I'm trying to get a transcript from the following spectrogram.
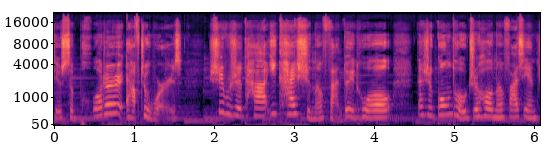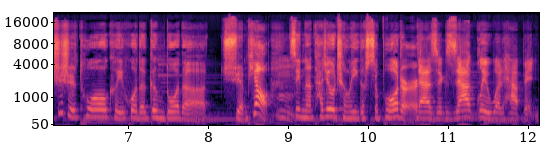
to supporter afterwards. 是不是他一开始呢反对脱欧，但是公投之后呢，发现支持脱欧可以获得更多的选票，嗯、所以呢，他就成了一个 supporter。That's exactly what happened。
